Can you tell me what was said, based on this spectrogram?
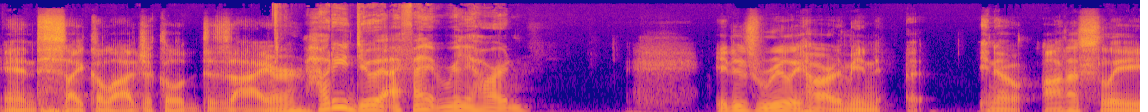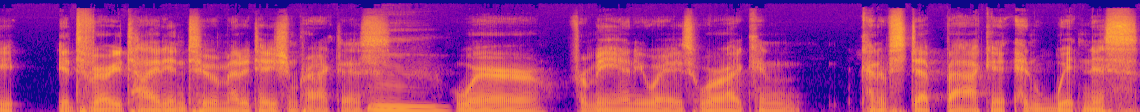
and psychological desire. How do you do it? I find it really hard. It is really hard. I mean, uh, you know, honestly, it's very tied into a meditation practice where, for me, anyways, where I can kind of step back and witness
